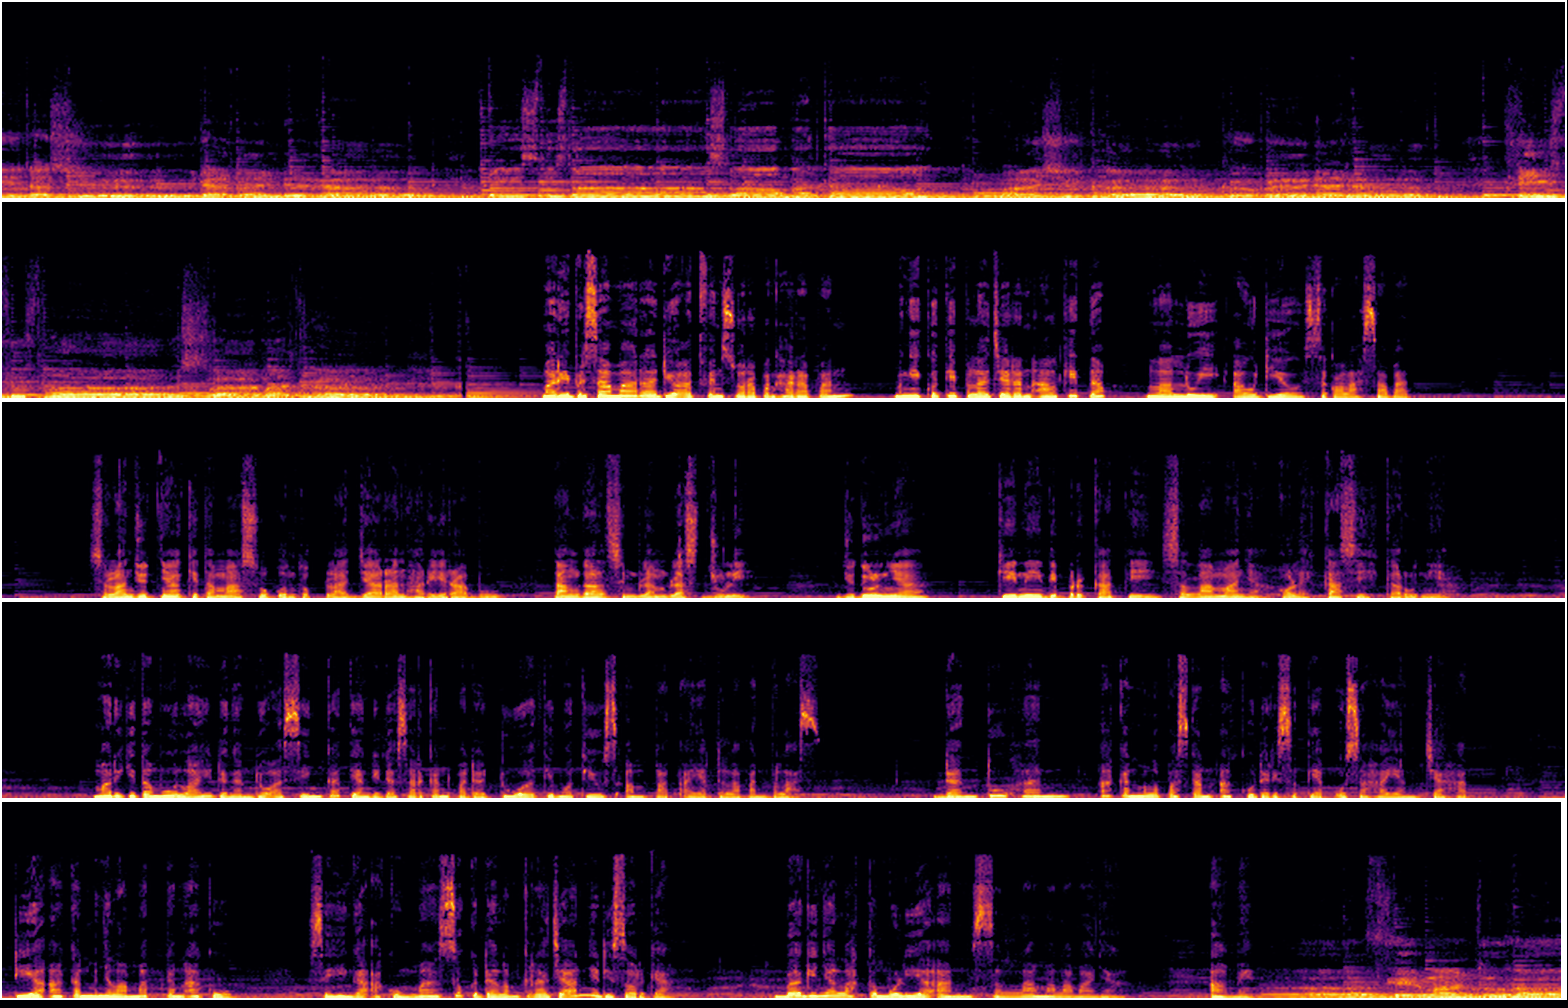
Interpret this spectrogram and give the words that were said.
Kita sudah mendengar Kristuslah selamatkan Masyurkan kebenaran Kristuslah selamatkan Mari bersama Radio Advent Suara Pengharapan mengikuti pelajaran Alkitab melalui audio Sekolah Sabat. Selanjutnya kita masuk untuk pelajaran hari Rabu, tanggal 19 Juli. Judulnya, Kini diberkati selamanya oleh kasih karunia. Mari kita mulai dengan doa singkat yang didasarkan pada 2 Timotius 4 ayat 18. Dan Tuhan akan melepaskan aku dari setiap usaha yang jahat. Dia akan menyelamatkan aku, sehingga aku masuk ke dalam kerajaannya di sorga. Baginya lah kemuliaan selama-lamanya. Amin. Firman Tuhan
